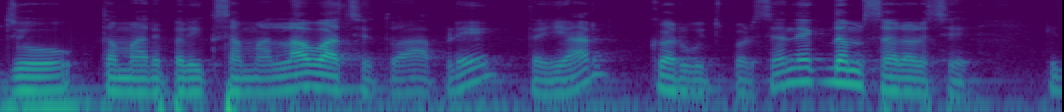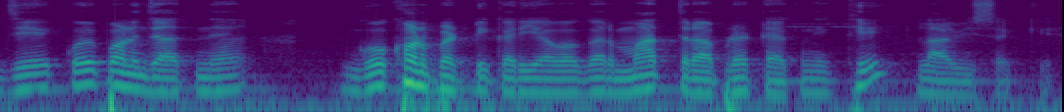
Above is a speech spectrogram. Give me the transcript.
જો તમારે પરીક્ષામાં લાવવા છે તો આપણે તૈયાર કરવું જ પડશે. અને એકદમ સરળ છે કે જે કોઈ પણ જાતને ગોખણપટ્ટી કર્યા વગર માત્ર આપણે ટેકનિકથી લાવી શકીએ.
